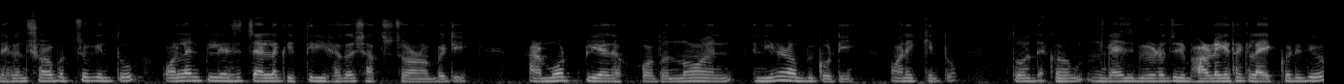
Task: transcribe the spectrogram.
দেখেন সর্বোচ্চ কিন্তু অনলাইন প্লেয়ার আছে চার লাখ তিরিশ হাজার সাতশো চুরানব্বইটি। আর মোট প্লেয়ার দেখো কত? নয়, নিরানব্বই কোটি। অনেক কিন্তু। তো দেখো গাইজ ভিডিওটা যদি ভালো লেগে থাকে লাইক করে দিও।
